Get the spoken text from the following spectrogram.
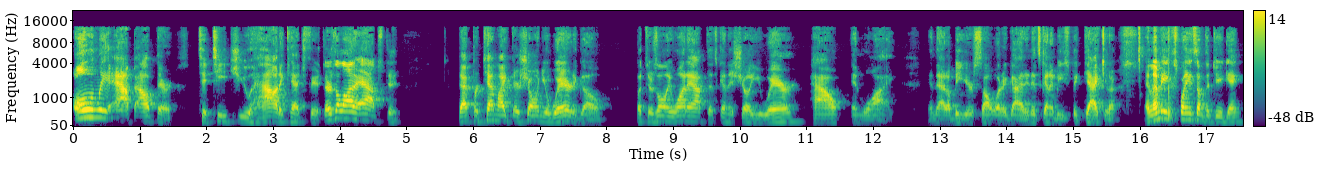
only app out there to teach you how to catch fish. There's a lot of apps to, that pretend like they're showing you where to go, but there's only one app that's going to show you where, how, and why. And that'll be your saltwater guide. And it's going to be spectacular. And let me explain something to you, gang.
